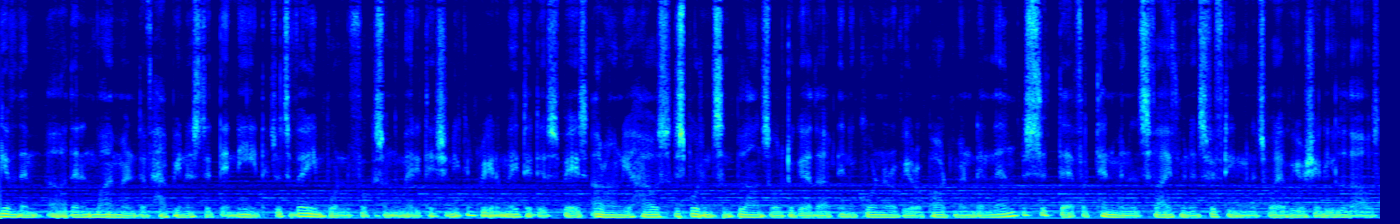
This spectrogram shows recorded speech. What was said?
give them uh, that environment of happiness that they need. So it's very important to focus on the meditation. You can create a meditative space around your house, just put in some plants all together in a corner of your apartment, and then just sit there for 10 minutes, 5 minutes, 15 minutes, whatever your schedule allows,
